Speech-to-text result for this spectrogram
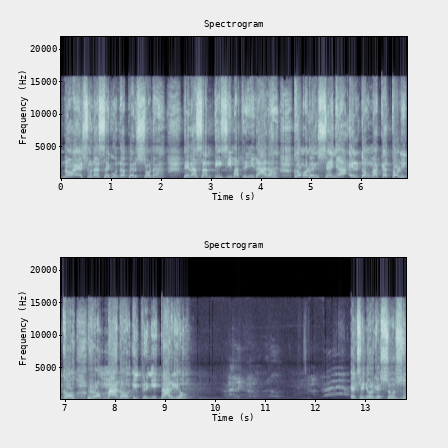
No es una segunda persona de la Santísima Trinidad, como lo enseña el dogma católico romano y trinitario. El Señor Jesús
